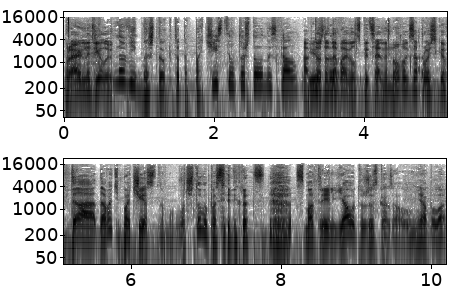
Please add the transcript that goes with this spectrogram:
Правильно делают. Но видно, что кто-то почистил то, что он искал. А кто-то что- добавил специально новых запросиков. да, давайте по-честному. Вот что вы последний раз смотрели? Я вот уже сказал, у меня был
